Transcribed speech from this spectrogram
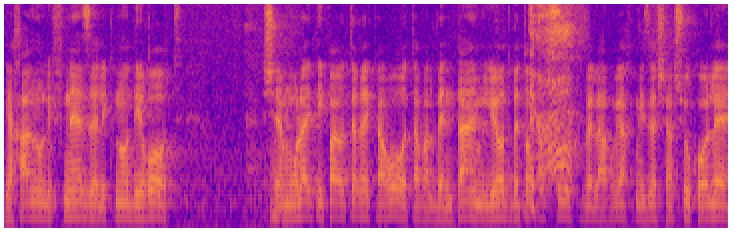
יכלנו לפני זה לקנות דירות. שהן אולי טיפה יותר יקרות, אבל בינתיים להיות בתוך השוק ולהרוויח מזה שהשוק עולה,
